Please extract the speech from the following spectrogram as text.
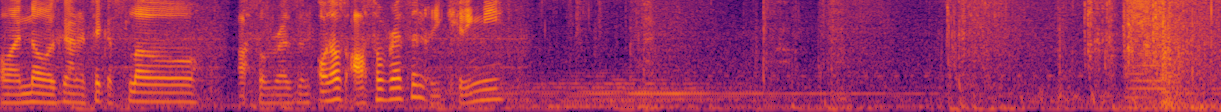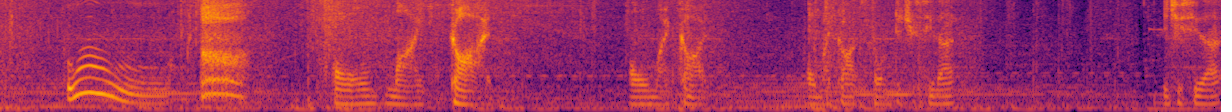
All I know is gotta take a slow. Also resin. Oh, that was also resin? Are you kidding me? Ooh. oh my god. Oh my god. Oh my god, Storm. Did you see that? Did you see that?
